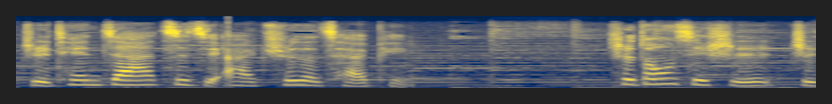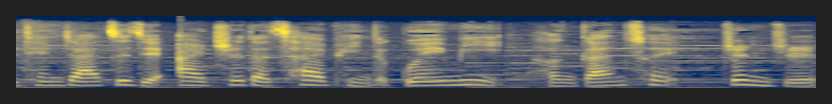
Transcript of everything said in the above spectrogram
只添加自己爱吃的菜品，吃东西时只添加自己爱吃的菜品的闺蜜很干脆正直，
